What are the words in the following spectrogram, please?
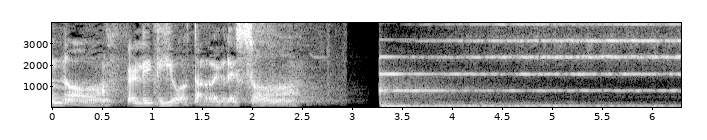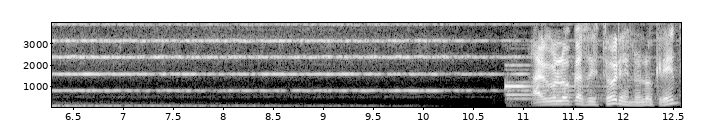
No, el idiota regresó. Algo loca su historia, ¿no lo creen?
